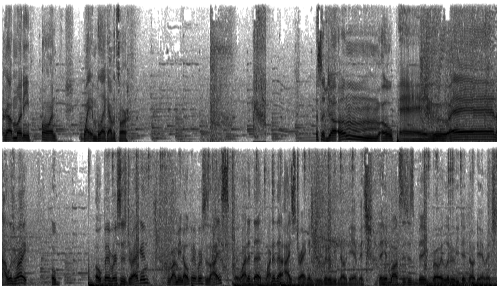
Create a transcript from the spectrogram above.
I got money on white and black avatar. That's a um Ope. And I was right. Ope versus Dragon? I mean Ope versus Ice? Wait, why did that why did that Ice Dragon do literally no damage? The hitbox is just big, bro. It literally did no damage.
